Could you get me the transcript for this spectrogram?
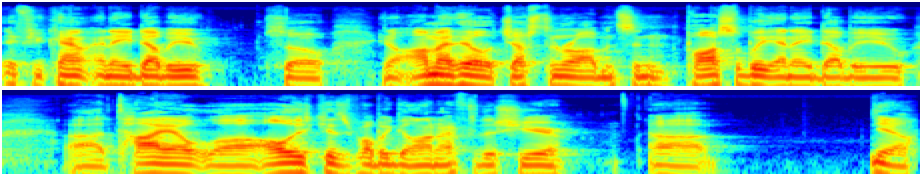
if you count NAW. So you know, Ahmed Hill, Justin Robinson, possibly NAW, uh, Ty Outlaw. All these kids are probably gone after this year. Uh, you know,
